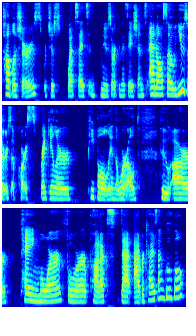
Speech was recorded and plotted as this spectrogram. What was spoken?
publishers, which is websites and news organizations, and also users, of course, regular people in the world who are paying more for products that advertise on Google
